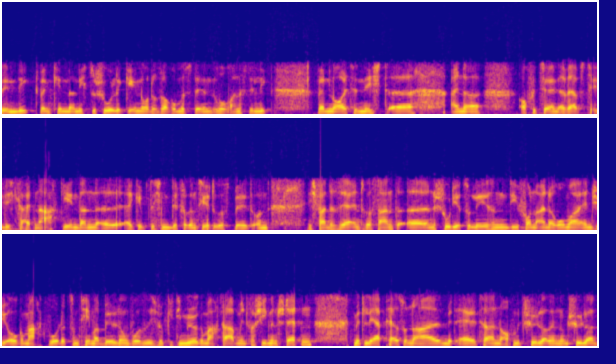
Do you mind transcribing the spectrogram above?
denn liegt, wenn Kinder nicht zur Schule gehen oder warum es denn, woran es denn liegt, wenn Leute nicht äh, einer offiziellen Erwerbstätigkeit nachgehen, dann äh, ergibt sich ein differenzierteres Bild. Und ich fand es sehr interessant, äh, eine Studie zu lesen, die von einer Roma-NGO gemacht wurde zum Thema Bildung, wo sie sich wirklich die Mühe gemacht haben, in verschiedenen Städten mit Lehrpersonal, mit Eltern, auch mit Schülerinnen und Schülern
